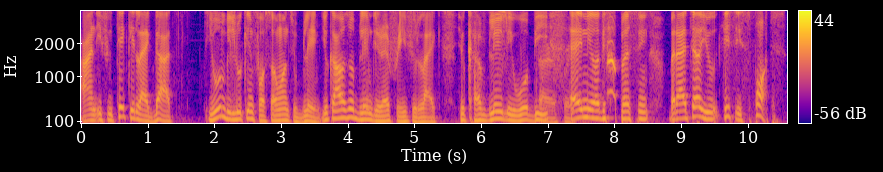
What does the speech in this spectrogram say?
And if you take it like that, you won't be looking for someone to blame. You can also blame the referee if you like. You can blame Iwobi, referee. any other person. But I tell you, this is sports.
